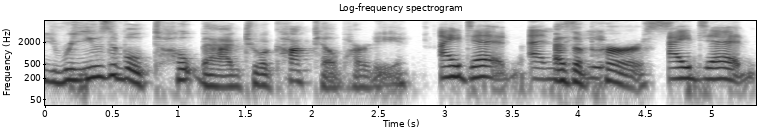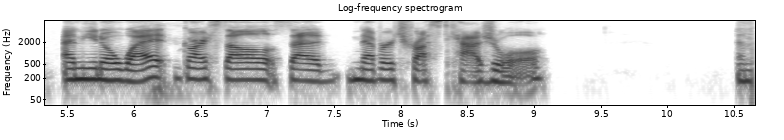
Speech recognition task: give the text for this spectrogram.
reusable tote bag to a cocktail party I did, and as a you- purse. I did, and you know what? Garcelle said, "Never trust casual." And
